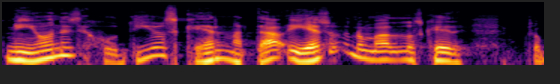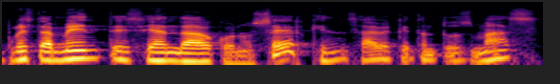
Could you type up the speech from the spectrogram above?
millones de judíos que han matado. Y eso nomás los que supuestamente se han dado a conocer. Quién sabe qué tantos más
